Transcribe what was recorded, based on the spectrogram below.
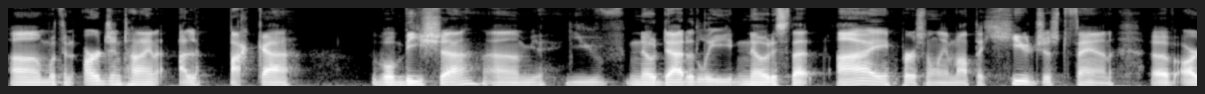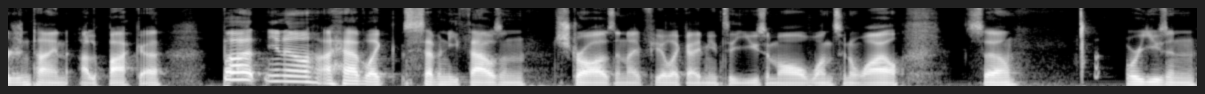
um, with an Argentine alpaca bombisha. Um, you've no doubtedly noticed that I personally am not the hugest fan of Argentine alpaca, but you know I have like seventy thousand straws, and I feel like I need to use them all once in a while. So we're using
